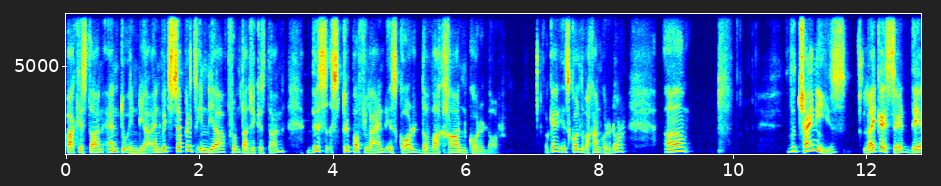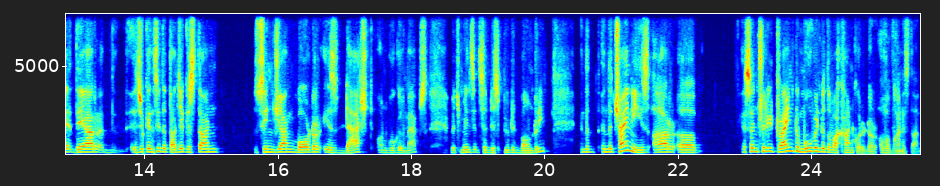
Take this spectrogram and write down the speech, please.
Pakistan and to India, and which separates India from Tajikistan. This strip of land is called the Wakhan Corridor. Okay, it's called the Wakhan Corridor. Um, the Chinese, like I said, they they are as you can see, the Tajikistan Xinjiang border is dashed on Google Maps, which means it's a disputed boundary. And the and the Chinese are uh, essentially trying to move into the Wakhan corridor of Afghanistan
